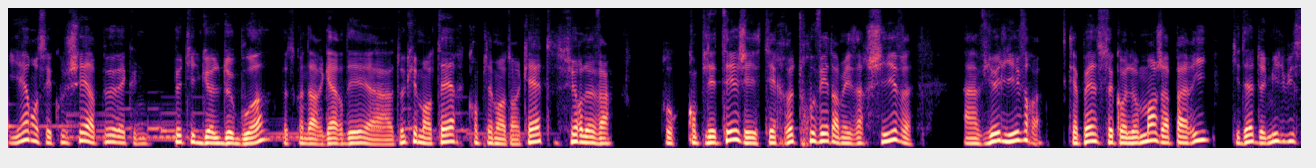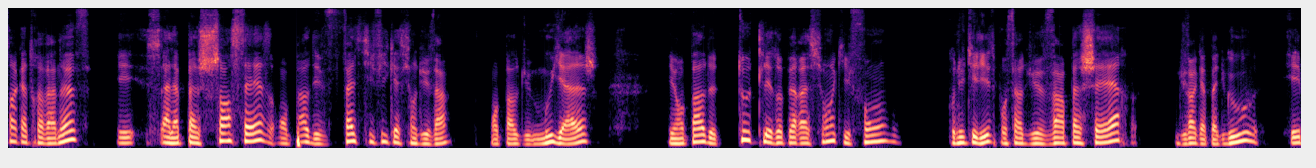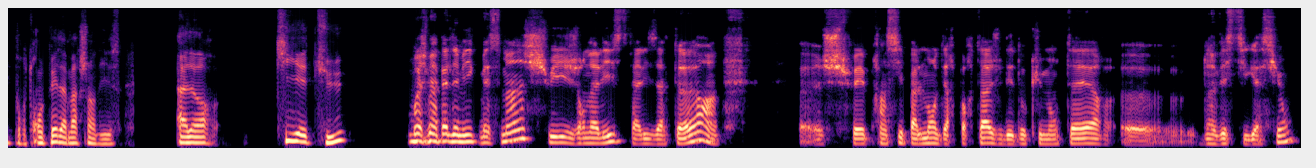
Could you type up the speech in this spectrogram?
Hier, on s'est couché un peu avec une petite gueule de bois parce qu'on a regardé un documentaire complément d'enquête sur le vin. Pour compléter, j'ai été retrouvé dans mes archives un vieux livre qui s'appelle Ce que l'on mange à Paris, qui date de 1889. Et à la page 116, on parle des falsifications du vin, on parle du mouillage et on parle de toutes les opérations qui font qu'on utilise pour faire du vin pas cher, du vin qui n'a pas de goût et pour tromper la marchandise. Alors, qui es-tu? Moi, je m'appelle Dominique Mesmin, je suis journaliste, réalisateur. Euh, je fais principalement des reportages ou des documentaires euh, d'investigation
